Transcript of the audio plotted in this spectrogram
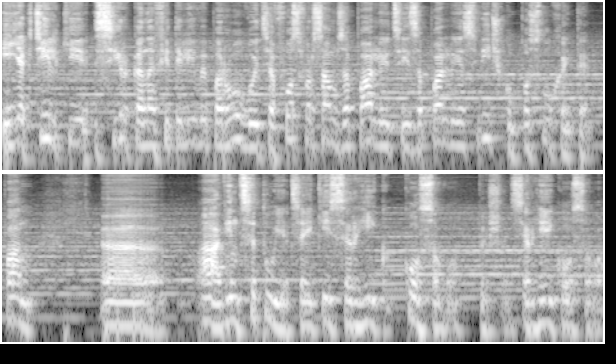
І як тільки сірка на фітилі випаровується, фосфор сам запалюється і запалює свічку. Послухайте, пан. Е, а, він цитує, це якийсь Сергій Косово пише. Сергій Косово.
